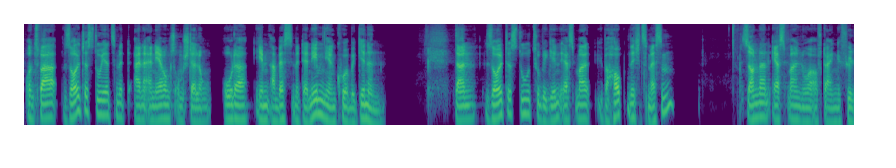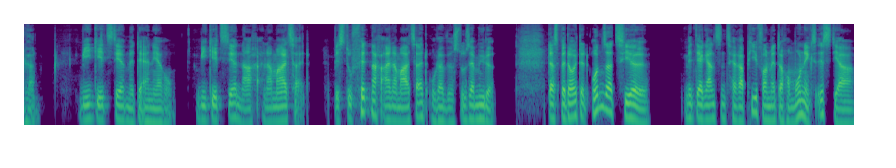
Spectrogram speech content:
Und zwar solltest du jetzt mit einer Ernährungsumstellung oder eben am besten mit der Nebennierenkur beginnen, dann solltest du zu Beginn erstmal überhaupt nichts messen sondern erstmal nur auf dein Gefühl hören. Wie geht's dir mit der Ernährung? Wie geht's dir nach einer Mahlzeit? Bist du fit nach einer Mahlzeit oder wirst du sehr müde? Das bedeutet, unser Ziel mit der ganzen Therapie von Metahormonix ist ja,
